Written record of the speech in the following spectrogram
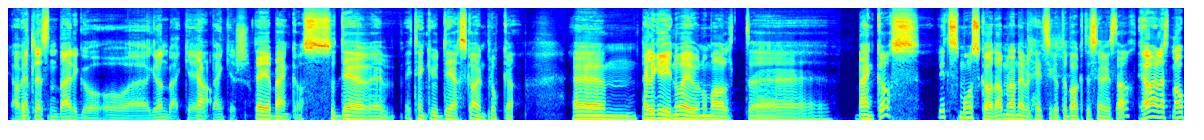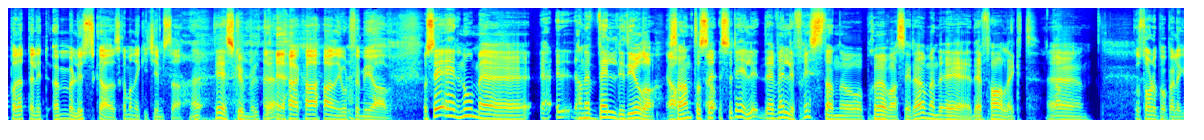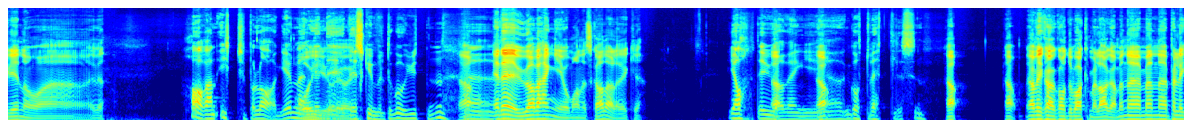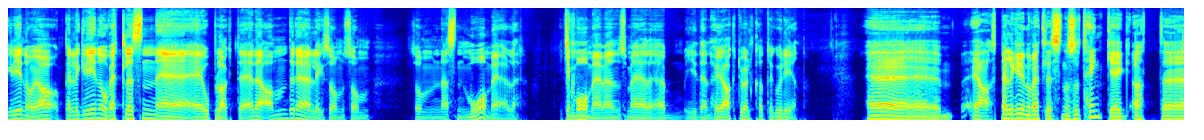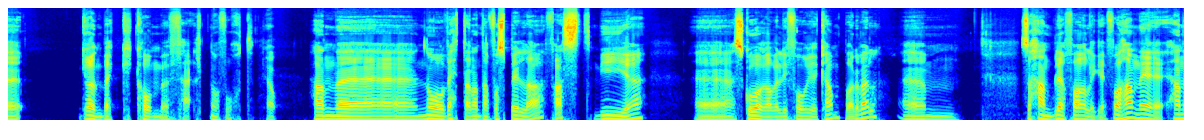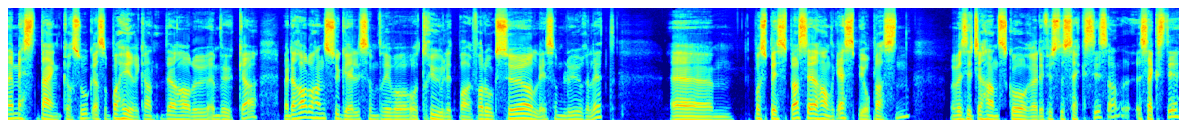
Ja, Vetlesen, Berg og, og eh, Grønbæk er Ja. bankers. Det er bankers. Så der, eh, jeg tenker jo der skal en plukke. Um, Pellegrino er jo normalt eh, bankers. Litt småskada, men han er vel helt sikkert tilbake til seriestart. Ja, jeg leste meg opp på dette litt ømme lysker. Skal man ikke kimse av. Det er skummelt, det. ja, hva har han gjort for mye av? Og så er det noe med eh, Han er veldig dyr, da. Ja, sant? Og så, ja. så det, er litt, det er veldig fristende å prøve seg der, men det er, det er farlig. Ja. Eh, Hvor står du på Pellegrino, eh, Øyvind? Har han ikke på laget, men Oi, det, oi, oi. det er skummelt å gå uten. Ja. Eh, Er det uavhengig om han er skada eller ikke? ja, det er uavhengig. Ja. eh, Godt Vetlesen. Ja, ja, vi kan komme tilbake med lagene. Men, eh, men eh, Pellegrino ja, Pellegrino Vetlesen er, er opplagt. Er det andre liksom som, som nesten må med, eller? Ikke må med, men som er eh, i den høyaktuelle kategorien? eh, ja, Pellegrino Vetlesen. Og så tenker jeg at eh, Grønbæk kommer fælt nå fort. Ja. Han, eh, nå vet han at han får spille fast, mye. Eh, Skåra vel i forrige kamp, var det vel. Um, så han blir farlig. For han er, han er mest bankers òg. Altså på høyrekanten der har du Mbuka, men der har du han Sugell som driver og, og truer litt bakfra. Du har òg Sørli som lurer litt. Um, på spissplass er han nok Espejord-plassen. Men hvis ikke han skårer de første 60, så- 60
